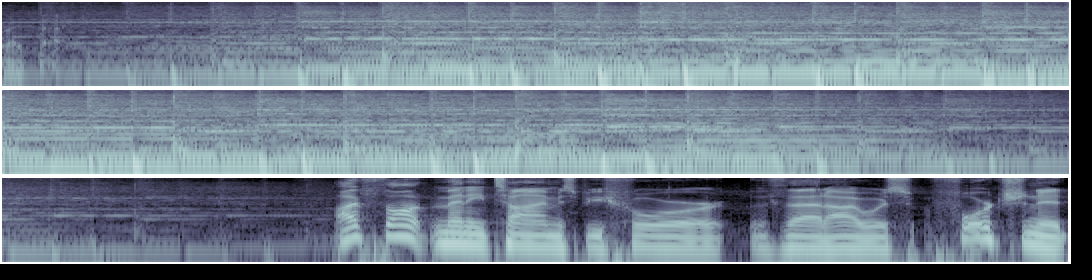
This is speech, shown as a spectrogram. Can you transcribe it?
right back. I've thought many times before that I was fortunate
